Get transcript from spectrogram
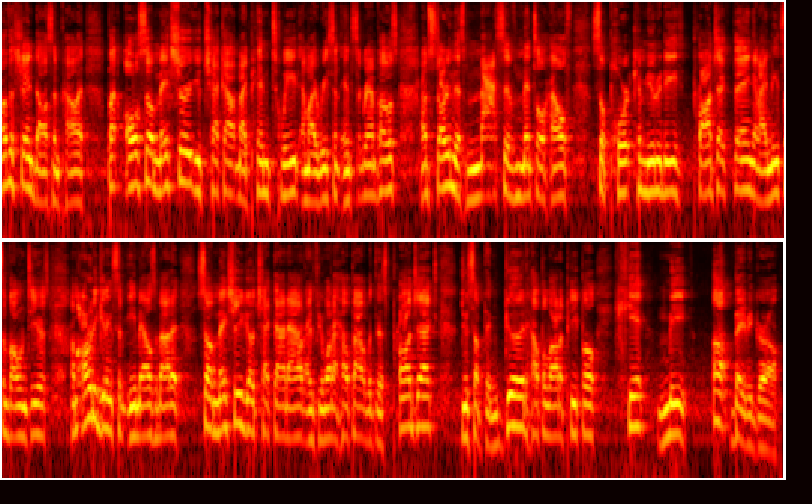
of the Shane Dawson palette, but also make sure you check out my pinned tweet and my recent Instagram post. I'm starting this massive mental health support community project thing and I need some volunteers. I'm already getting some emails about it, so make sure you go check that out. And if you wanna help out with this project, do something good, help a lot of people, hit me up, baby girl.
